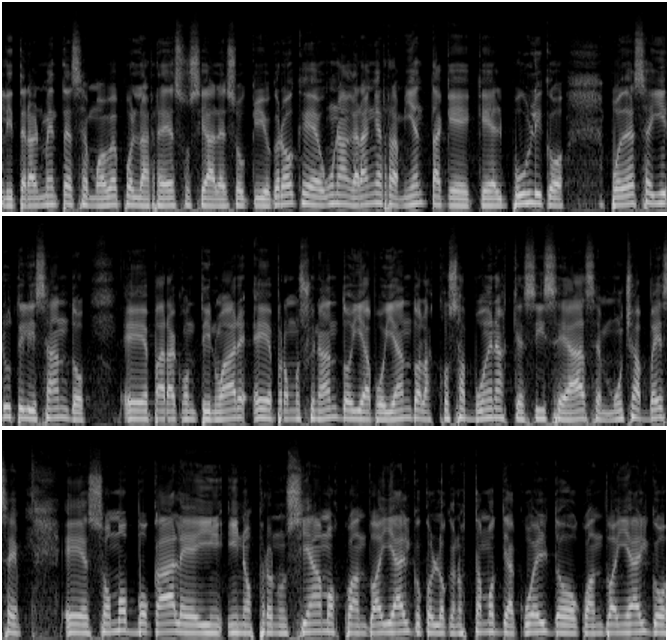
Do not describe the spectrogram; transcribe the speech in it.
literalmente se mueve por las redes sociales. o que yo creo que es una gran herramienta que, el público puede seguir utilizando eh, para continuar eh, promocionando y apoyando las cosas buenas que sí se hacen. Muchas veces eh, somos vocales y, nos pronunciamos cuando hay algo con lo que no estamos de acuerdo o cuando hay algo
